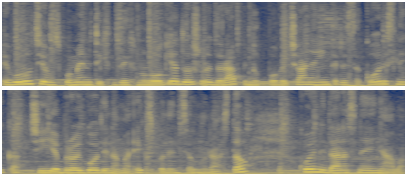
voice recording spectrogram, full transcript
Evolucijom spomenutih tehnologija došlo je do rapidnog povećanja interesa korisnika, čiji je broj godinama eksponencijalno rastao, koji ni danas ne jenjava.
